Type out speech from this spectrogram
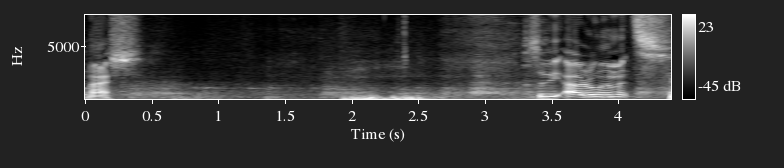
Nice. So the outer limits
